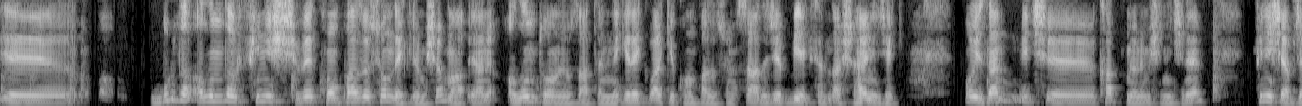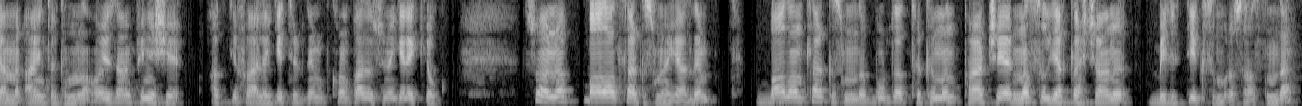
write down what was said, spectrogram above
e, burada alında finish ve kompozisyon da eklemiş ama yani alın tonu zaten ne gerek var ki kompozisyona sadece bir eksende aşağı inecek. O yüzden hiç e, katmıyorum işin içine. Finish yapacağım ben aynı takımla. O yüzden finish'i aktif hale getirdim. Kompozisyona gerek yok. Sonra bağlantılar kısmına geldim. Bağlantılar kısmında burada takımın parçaya nasıl yaklaşacağını belirttiği kısım burası aslında.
